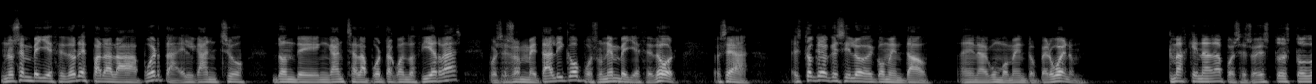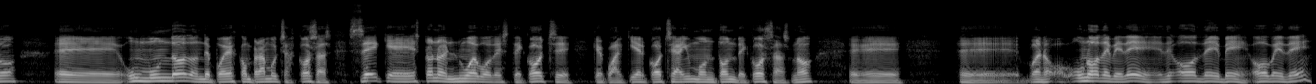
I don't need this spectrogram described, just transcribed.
Unos embellecedores para la puerta, el gancho donde engancha la puerta cuando cierras, pues eso es metálico, pues un embellecedor. O sea, esto creo que sí lo he comentado en algún momento, pero bueno, más que nada, pues eso, esto es todo eh, un mundo donde puedes comprar muchas cosas. Sé que esto no es nuevo de este coche, que cualquier coche hay un montón de cosas, ¿no? Eh, eh, bueno, un ODBD, ODB, OBD,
